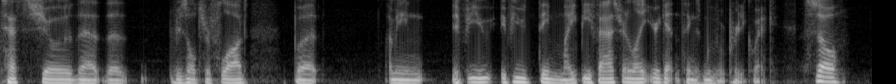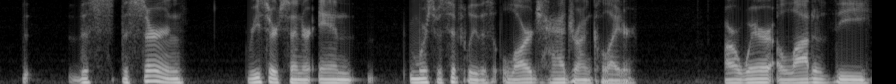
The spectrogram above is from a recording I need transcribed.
Tests show that the results are flawed, but I mean, if you if you they might be faster than light, you're getting things moving pretty quick. So this the CERN Research Center and more specifically this Large Hadron Collider are where a lot of the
